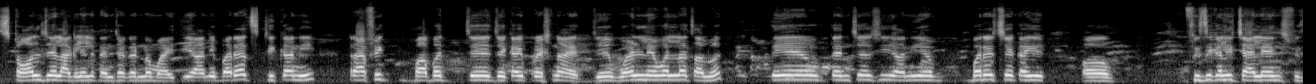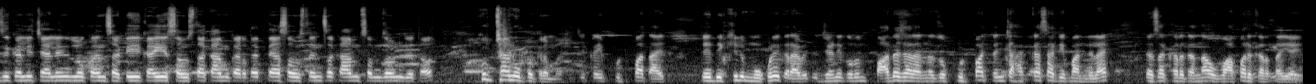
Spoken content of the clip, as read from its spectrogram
स्टॉल जे लागलेले त्यांच्याकडनं माहिती आणि बऱ्याच ठिकाणी ट्रॅफिक बाबतचे जे काही प्रश्न आहेत जे वर्ल्ड लेवलला चालू आहेत ते त्यांच्याशी आणि बरेचसे काही फिजिकली चॅलेंज फिजिकली चॅलेंज लोकांसाठी काही संस्था काम करतात त्या संस्थांचं काम समजावून घेत आहोत. खूप छान उपक्रम आहे. जे काही फुटपाथ आहेत ते देखील मोकळे करावेत जेणेकरून पादचाऱ्यांना जो फुटपाथ त्यांच्या हक्कासाठी बांधलेला आहे त्याचा खरं त्यांना वापर करता येईल.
